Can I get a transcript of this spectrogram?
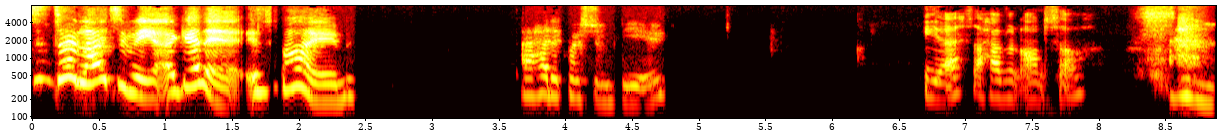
Just don't lie to me. I get it. It's fine. I had a question for you. Yes, I have an answer.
